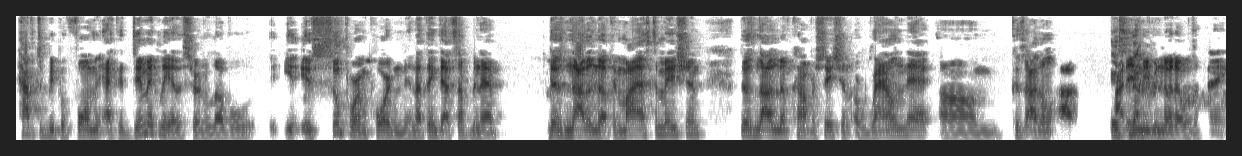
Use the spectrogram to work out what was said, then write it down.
have to be performing academically at a certain level is super important, and I think that's something that there's not enough, in my estimation. There's not enough conversation around that because I don't, I, I didn't not, even know that was a thing.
